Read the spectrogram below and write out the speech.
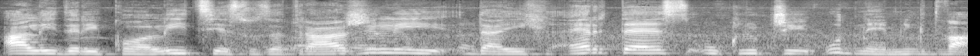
a lideri koalicije su zatražili da ih RTS uključi u Dnevnik 2.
